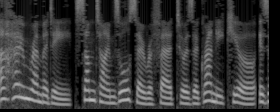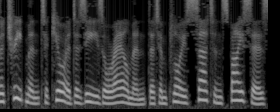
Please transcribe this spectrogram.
A home remedy sometimes also referred to as a granny cure is a treatment to cure a disease or ailment that employs certain spices,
